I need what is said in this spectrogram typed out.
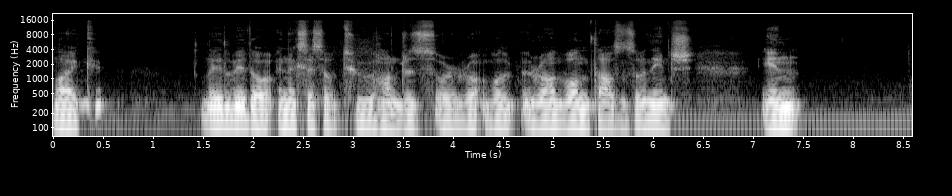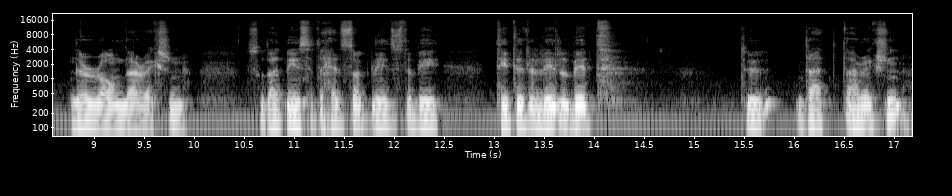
like a little bit or in excess of two hundredths or around one thousandth of an inch in the wrong direction. So that means that the headstock needs to be tilted a little bit to that direction.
